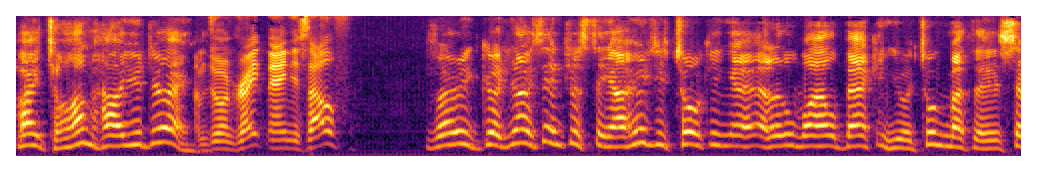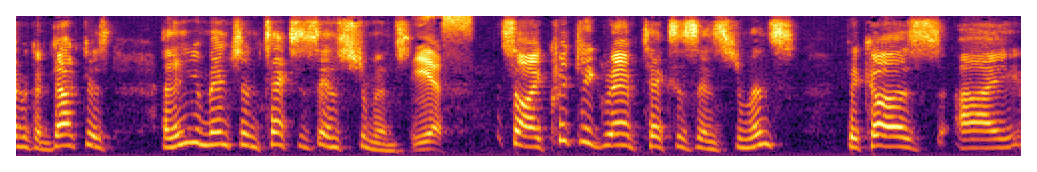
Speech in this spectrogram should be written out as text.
Hi, Tom. How are you doing? I'm doing great, man. Yourself? Very good. You know, it's interesting. I heard you talking a, a little while back, and you were talking about the semiconductors, and then you mentioned Texas Instruments. Yes. So I quickly grabbed Texas Instruments because I,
